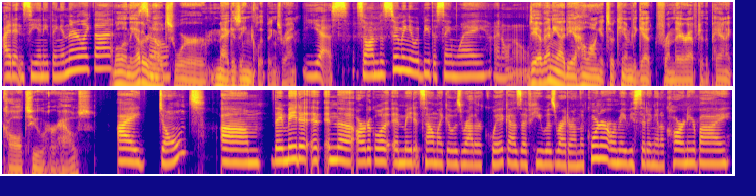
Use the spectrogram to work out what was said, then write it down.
I didn't see anything in there like that. Well, and the other So- notes were magazine clippings, right? Yes. So I'm assuming it would be the same way. I don't know. Do you have any idea how long it took him to get from there after the panic call to her house? I don't. Um, they made it in- the article. It made it sound like it was rather quick, as if he was right around the corner, or maybe sitting in a car nearby,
